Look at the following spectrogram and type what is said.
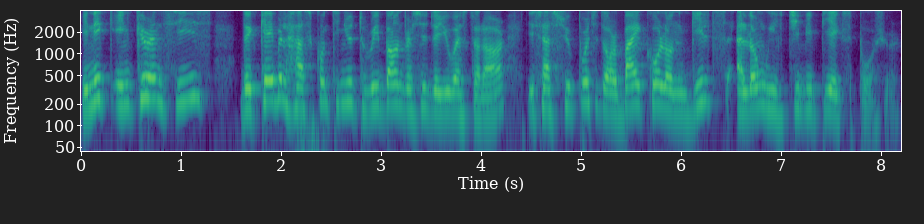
In, in currencies, the cable has continued to rebound versus the US dollar. This has supported our buy call on gilts along with GBP exposure.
